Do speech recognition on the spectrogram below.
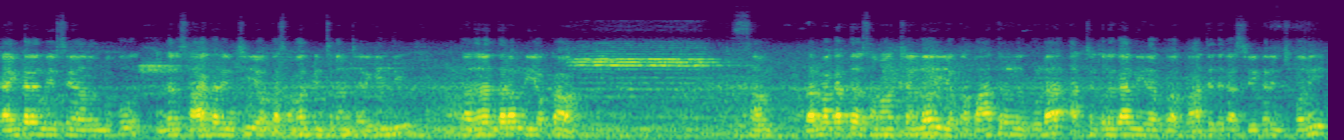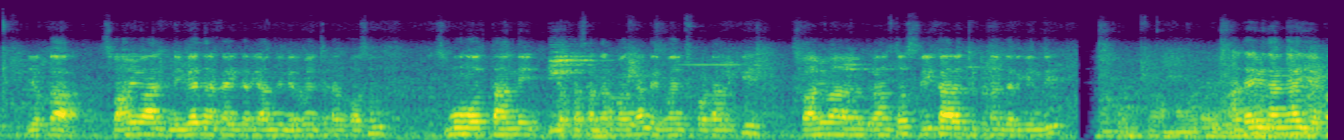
కైంకర్యం చేసేందుకు అందరూ సహకరించి ఈ యొక్క సమర్పించడం జరిగింది. తదనంతరం ఈ యొక్క ధర్మకర్తల ధర్మకర్త సమక్షంలో ఈ యొక్క పాత్రలను కూడా అర్చకులుగా నీ యొక్క బాధ్యతగా స్వీకరించుకొని ఈ యొక్క స్వామివారికి నివేదన కైంకర్యాన్ని నిర్వహించడం కోసం సుముహూర్తాన్ని ఈ యొక్క సందర్భంగా నిర్వహించుకోవడానికి స్వామివారి అనుగ్రహంతో శ్రీకారం చుట్టడం జరిగింది. అదేవిధంగా ఈ యొక్క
